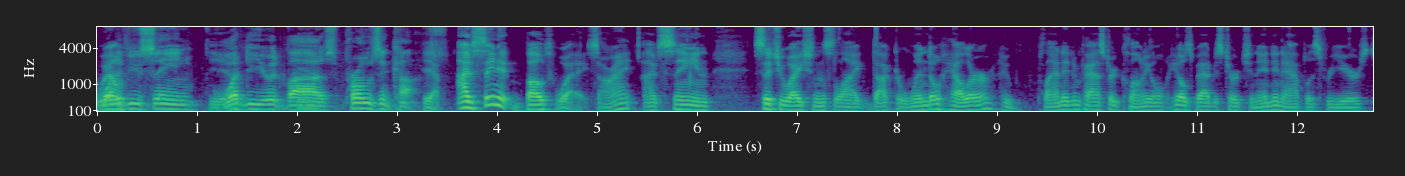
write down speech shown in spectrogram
Well, what have you seen? Yeah. What do you advise? Yeah. Pros and cons. Yeah, I've seen it both ways. All right, I've seen situations like Dr. Wendell Heller, who planted and pastored Colonial Hills Baptist Church in Indianapolis for years.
